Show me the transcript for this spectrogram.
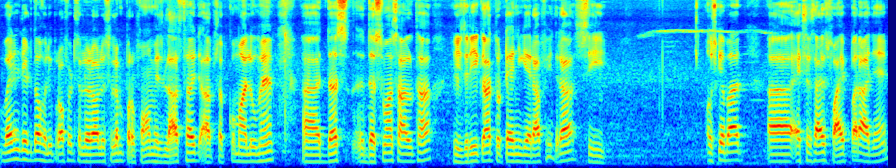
one did the holy prophet सल्लल्लाहु अलैहि वसल्लम परफॉर्म हिज लास्ट हज? आप सबको मालूम है दस, दसवां साल था हिजरी का तो टेन ईयर ऑफ़ हिजरा सी उसके बाद एक्सरसाइज फाइव पर आ जाएँ।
